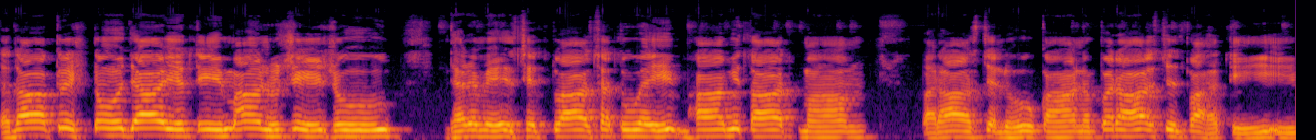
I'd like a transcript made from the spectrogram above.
तदा कृष्णो जायते मानुषेशु धर्मे स्थित्वा सतु वही भावितात्मा, पराश्च लोकान पराश्च पाती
